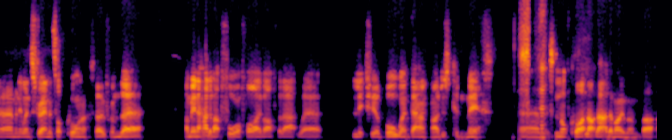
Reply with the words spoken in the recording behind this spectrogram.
um, and it went straight in the top corner. So from there, I mean, I had about four or five after that where literally a ball went down and I just couldn't miss. Um, it's not quite like that at the moment, but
